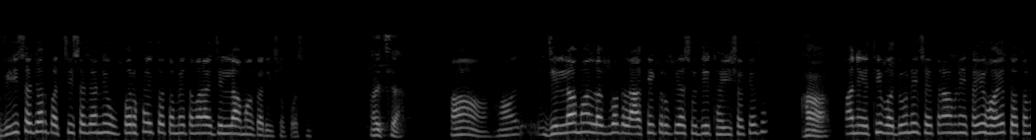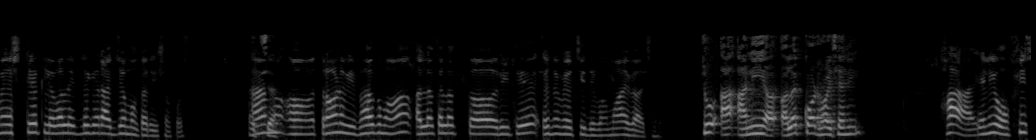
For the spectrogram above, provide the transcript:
વીસ હજાર પચીસ હજારની ઉપર હોય તો તમે તમારા જિલ્લામાં કરી શકો છો. અચ્છા. હા હા. જિલ્લામાં લગભગ લાખેક રૂપિયા સુધી થઈ શકે છે. હા. અને એથી વધુની છેતરામણી થઈ હોય તો તમે સ્ટેટ લેવલ એટલે કે રાજ્યમાં કરી શકો છો. આમ ત્રણ વિભાગમાં અલગ અલગ રીતે એને વેચી દેવામાં આવ્યા છે. શું આ આની અલગ કોડ હોય છે એની? હા એની ઓફિસ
